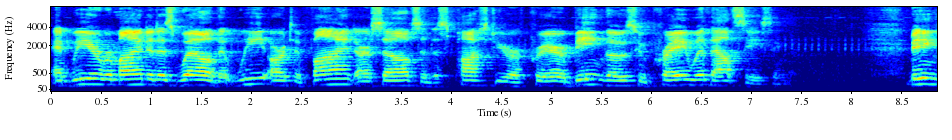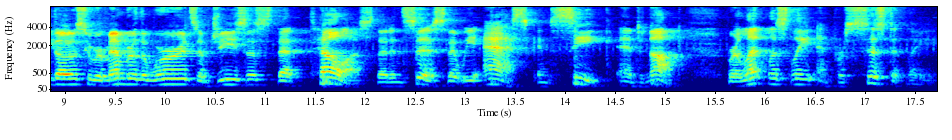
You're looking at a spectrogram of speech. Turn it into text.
And we are reminded as well that we are to find ourselves in this posture of prayer, being those who pray without ceasing, being those who remember the words of Jesus that tell us, that insist that we ask and seek and knock relentlessly and persistently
